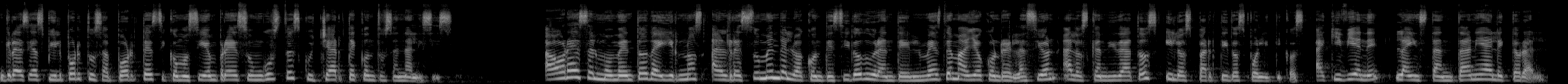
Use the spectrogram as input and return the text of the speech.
Gracias Bill por tus aportes y como siempre es un gusto escucharte con tus análisis. Ahora es el momento de irnos al resumen de lo acontecido durante el mes de mayo con relación a los candidatos y los partidos políticos. Aquí viene la instantánea electoral.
